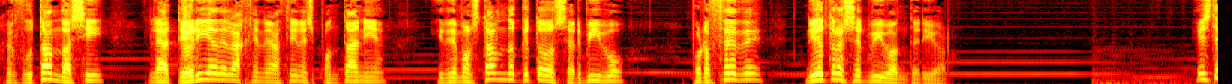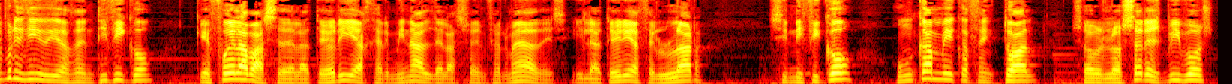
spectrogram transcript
refutando así la teoría de la generación espontánea y demostrando que todo ser vivo procede de otro ser vivo anterior. Este principio científico, que fue la base de la teoría germinal de las enfermedades y la teoría celular, significó un cambio conceptual sobre los seres vivos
